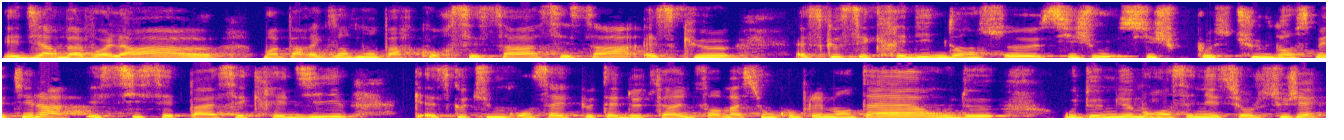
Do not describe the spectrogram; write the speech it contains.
et dire bah voilà, euh, moi par exemple mon parcours c'est ça, c'est ça. Est-ce que est-ce que c'est crédible dans ce si je si je postule dans ce métier-là? Et si c'est pas assez crédible, est-ce que tu me conseilles peut-être de te faire une formation complémentaire ou de ou de mieux me renseigner sur le sujet?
